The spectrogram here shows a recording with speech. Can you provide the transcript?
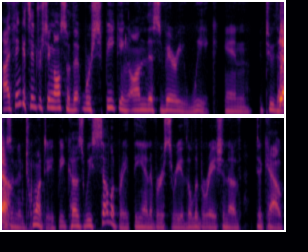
I think it's interesting also that we're speaking on this very week in 2020 yeah. because we celebrate the anniversary of the liberation of Dachau.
